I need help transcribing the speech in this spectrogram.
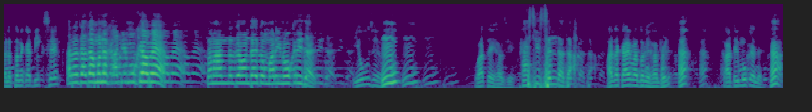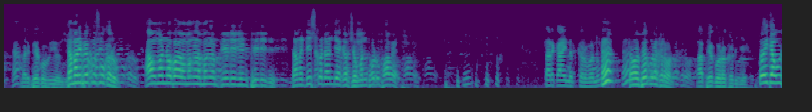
અને તને કઈ બીક છે? અરે દાદા મને કાઢી મૂકે હવે. તમે અંદર જવાનું થાય તો મારી નોકરી જાય. એવું છે? વાતે હાસી. હાસી છે દાદા. હા તો કાંઈ વાંધો નહીં સાંભળે. હા? કાઢી મૂકે ને? હા. મારી ભેગો વિયો છે. તમારી ભેગો શું કરું? આવું મન નો ભાવે મંગલમ મંગલમ પીડી પીડી તમે ડિસ્કો દાંડિયા કરશો મને થોડું ફાવે. તારે કાંઈ નથી કરવાનું. તમારે ભેગું રખડવાનું? હા ભેગો રખડજે. તોય જાવું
